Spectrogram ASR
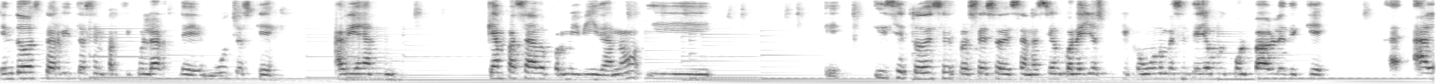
en dos perritas en particular de muchos que habían que han pasado por mi vida, ¿no? Y, hice todo ese proceso de sanación con ellos porque con uno me sentía yo muy culpable de que al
